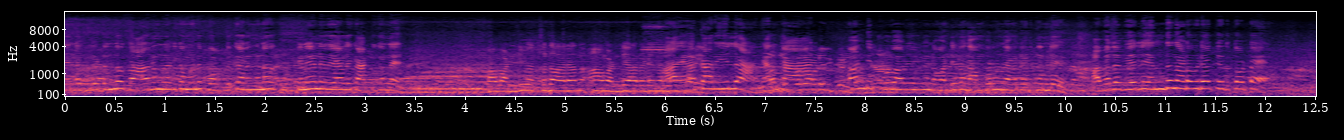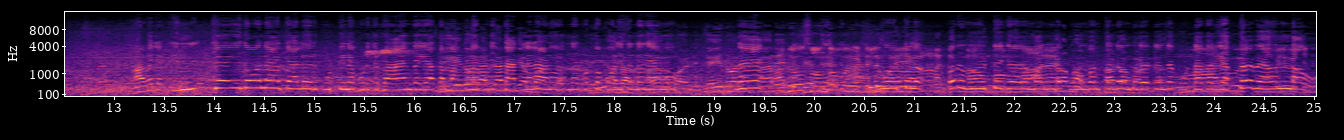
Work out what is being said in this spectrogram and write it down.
പിന്നെ വീട്ടിൽ നിന്ന് സാധനം മേടിക്കാൻ വേണ്ടി പുറത്തേക്ക് ഇറങ്ങുന്ന കുട്ടിനെയാണ് ഇയാൾ കാട്ടിക്കുന്നത് ആ വണ്ടി വെച്ചത് ആരാ ആ വണ്ടി ആരുടെ ഞങ്ങൾക്കറിയില്ല ഞങ്ങൾക്ക് ആ വണ്ടി ഇപ്പോഴും അറിയിക്കുന്നുണ്ട് വണ്ടിയുടെ നമ്പറും ഞങ്ങളുടെ അടുത്തുണ്ട്. അവരുടെ പേരിൽ എന്ത് നടപടിയൊക്കെ എടുത്തോട്ടെ? അവർ ഇന്ന് ചെയ്തോനാച്ചാൽ ഒരു കുട്ടിനെ കുറിച്ച് പ്രായം ചെയ്യാത്ത മക്കളെ കുറിച്ച് തല്ലലാണ് ഒന്ന് കൊടുത്ത പോലീസിന്റെ നിയമം. ഒരു വീട്ടിൽ കയറുമ്പോൾ എന്റെ കുടുംബത്തിന്റെ മുമ്പിലേക്ക് എന്റെ കുട്ടിയെ എത്ര വേദന ഉണ്ടാവും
